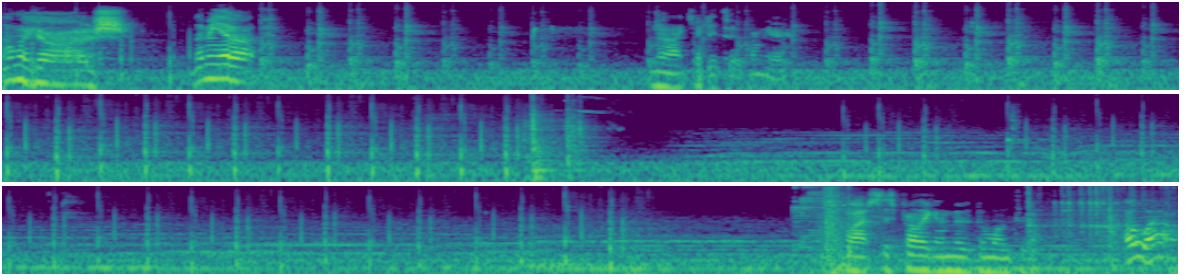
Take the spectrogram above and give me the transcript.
Oh my gosh. Let me up. No, I can't get to it from here. Probably gonna move the one to. Oh wow!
